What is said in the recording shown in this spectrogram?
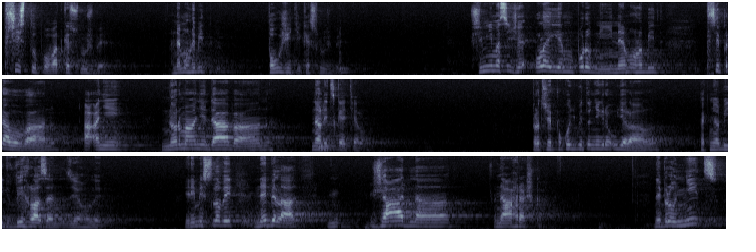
přistupovat ke službě. Nemohli být použiti ke službě. Všimněme si, že olej jemu podobný nemohl být připravován a ani normálně dáván na lidské tělo. Protože pokud by to někdo udělal, tak měl být vyhlazen z jeho lidu. Jinými slovy, nebyla žádná náhražka. Nebylo nic,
